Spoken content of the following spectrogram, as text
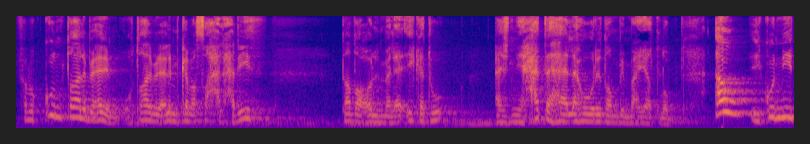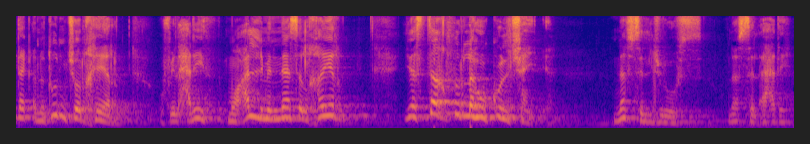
فبكون طالب علم وطالب العلم كما صح الحديث تضع الملائكة أجنحتها له رضا بما يطلب. أو يكون نيتك أن تنشر خير. وفي الحديث معلم الناس الخير يستغفر له كل شيء. نفس الجلوس ونفس القعدة.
